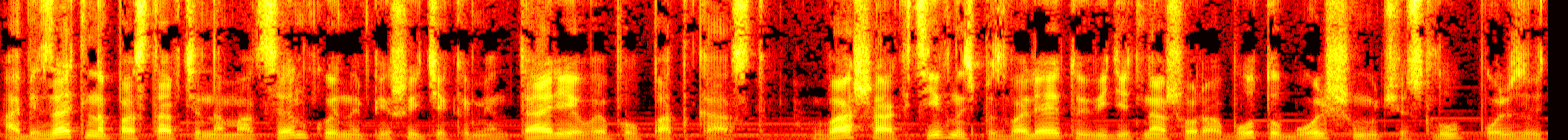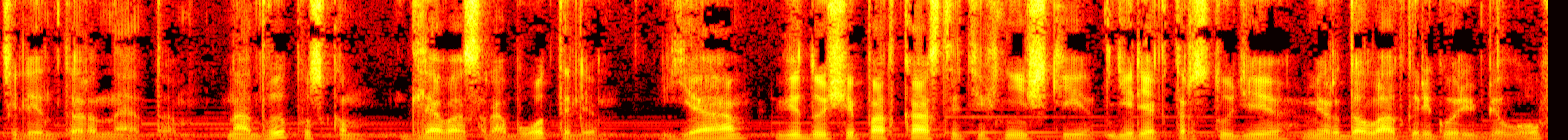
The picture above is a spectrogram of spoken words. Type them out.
Обязательно поставьте нам оценку и напишите комментарии в Apple Podcast. Ваша активность позволяет увидеть нашу работу большему числу пользователей интернета. Над выпуском для вас работали я, ведущий подкаста технический директор студии «Мирдалат» Григорий Белов,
